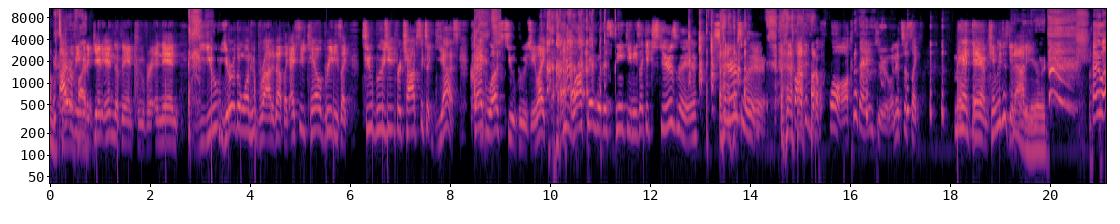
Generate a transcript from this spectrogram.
I'm wasn't even gonna get into Vancouver, and then you you're the one who brought it up. Like I see Kale Breedy's like too bougie for chopsticks. Like, yes, Craig was too bougie. Like he walked in with his pinky and he's like, "Excuse me, excuse me, if I could get a fork, thank you." And it's just like, man, damn, can we just get out of here? I love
